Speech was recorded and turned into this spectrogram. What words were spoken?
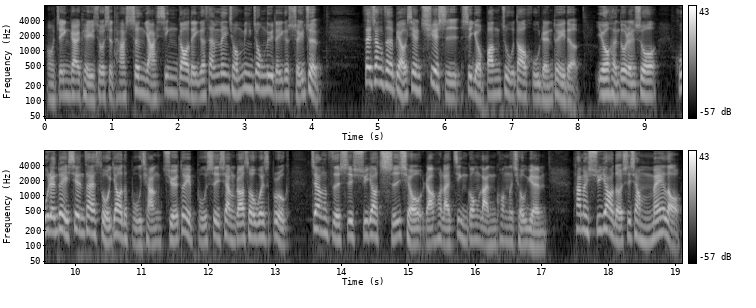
哦，这应该可以说是他生涯新高的一个三分球命中率的一个水准。在这样子的表现，确实是有帮助到湖人队的。有很多人说，湖人队现在所要的补强，绝对不是像 Russell Westbrook 这样子是需要持球然后来进攻篮筐的球员，他们需要的是像 Melo。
